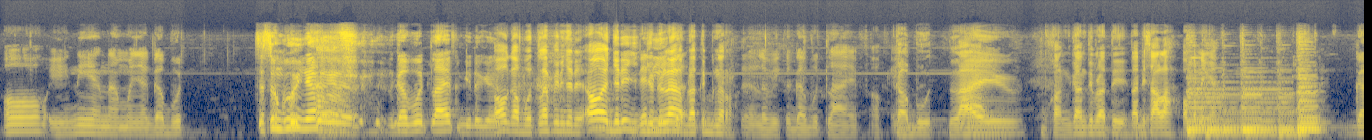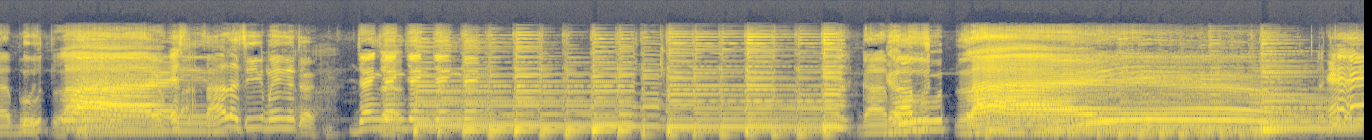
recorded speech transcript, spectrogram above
oh ini yang namanya gabut sesungguhnya gitu. gabut live gitu gitu. Oh gabut live ini jadi Oh jadi, Jadi judulnya ga- berarti bener Eh, lebih ke gabut live. Oke. Gabut live Bukan ganti berarti Tadi salah openingnya Gabut live. Eh salah sih mainnya tuh. jeng jeng jeng jeng jeng Gabut, live. Berarti udah, nih,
